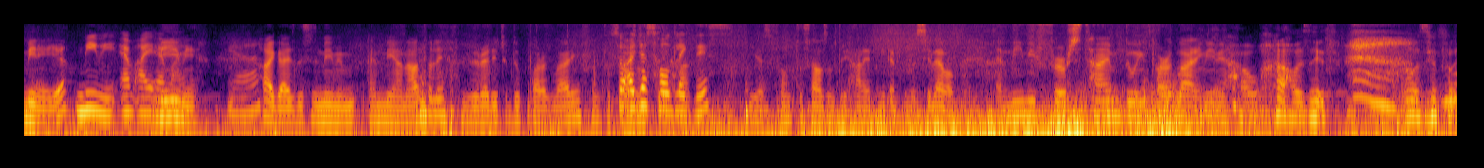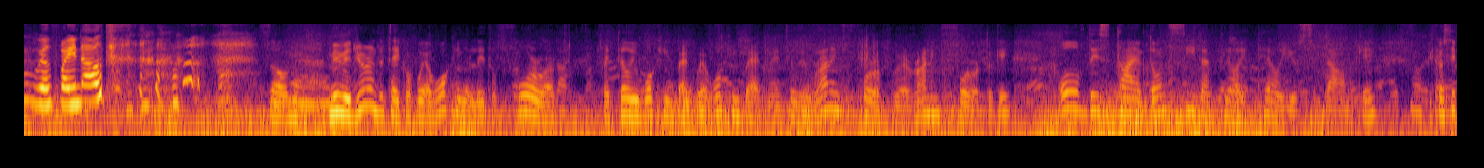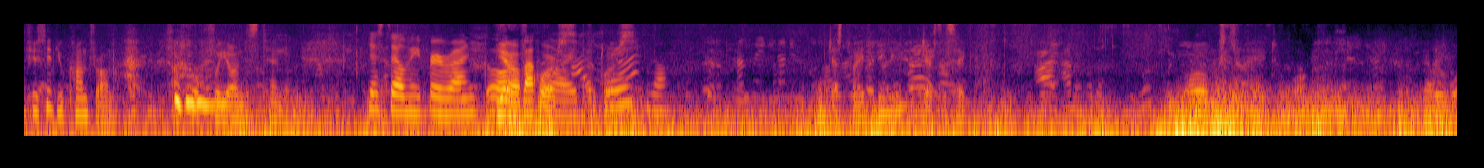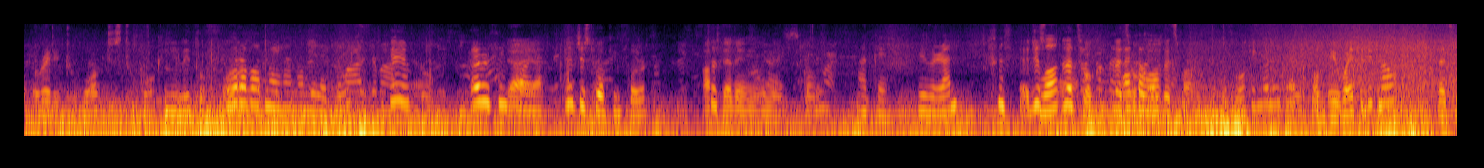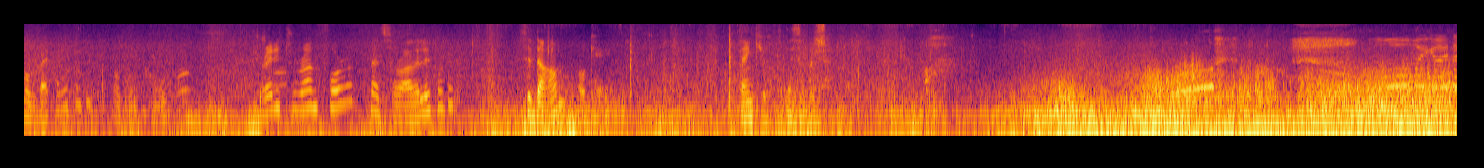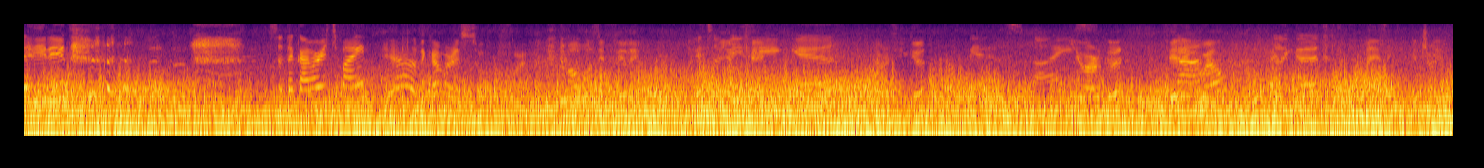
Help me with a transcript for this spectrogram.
Mini, yeah? Mimi, M-I-M-I. Mimi. Yeah. Hi guys, this is Mimi and me Anatoly. We're ready to do paragliding from 2300. So I just hold like this. Yes, from 2,300 meters from the sea level. And Mimi, first time doing paragliding. Mimi, how how is it? How was it? We'll find out. So, Mimi, during the takeoff, we are walking a little forward. If I tell you walking back, we are walking back. When I tell you running forward, we are running forward. Okay? All of this time, don't sit until I tell you sit down. Okay? Because if you sit, you can't run. I hope for your understanding. just tell me if I run or Yeah, of backward. course, of okay. course. No. Just wait, a minute, Just a second. Almost ready to walk. Yeah, we're ready to walk. Just walking a little What about my hand? on the leg? Yeah, yeah. Everything Yeah, fine. yeah. We're just walking forward. After then we need school. Okay. We will run. Yeah, just Walk? let's walk. Let's walk. walk. Let's walk. Walking a little. Okay, wait a bit now. Let's walk back a little bit. Okay, cool. Ready to run forward? Let's run a little bit. Sit down. Okay. Thank you. That's a pleasure my god, I did it. so the camera is fine? Yeah, the camera is super fine. How was it feeling? It's Are you okay? amazing. Yeah. Everything good? Yes. Nice. You are good? Feeling Yeah. well? feeling good. Amazing. Enjoy it.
